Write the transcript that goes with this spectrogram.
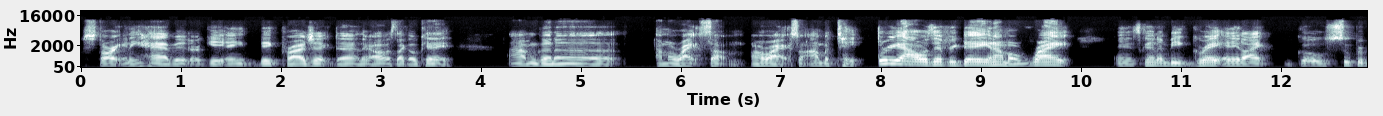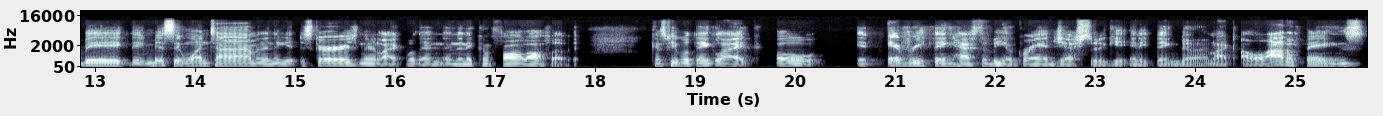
start any habit or get any big project done. They're always like, okay, I'm gonna I'm gonna write something. All right, so I'm gonna take three hours every day and I'm gonna write and it's gonna be great. And they like go super big, they miss it one time and then they get discouraged and they're like, well, then and then they can fall off of it. Because people think like, oh, it everything has to be a grand gesture to get anything done. Like a lot of things,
